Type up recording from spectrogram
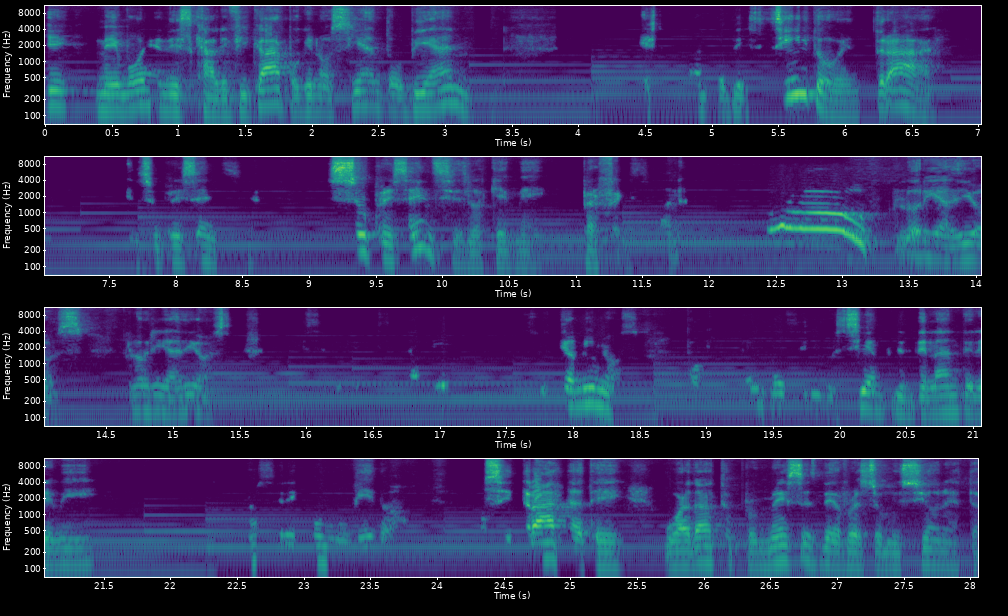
qué me voy a descalificar porque no siento bien? Es decido entrar en su presencia. Su presencia es lo que me perfecciona. Gloria a Dios, gloria a Dios. Sus caminos, porque tengo siempre delante de mí, no seré conmovido. No se trata de guardar tus promesas de resolución este,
